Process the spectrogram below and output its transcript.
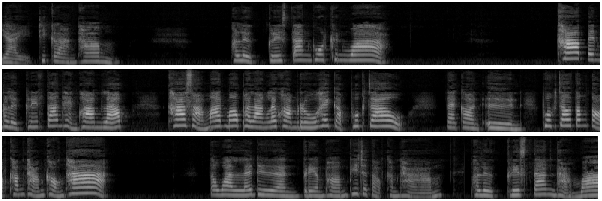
ใหญ่ที่กลางถ้ำผลึกคริสตัลพูดขึ้นว่า ข้าเป็นผลึกคริสตัลแห่งความลับ ข้าสามารถมอบพลังและความรู้ให้กับพวกเจ้า แต่ก่อนอื่นพวกเจ้าต้องตอบคำถามของข้า ตะวันและเดือนเตรียมพร้อมที่จะตอบคำถาม ผลึกคริสตัลถามว่า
